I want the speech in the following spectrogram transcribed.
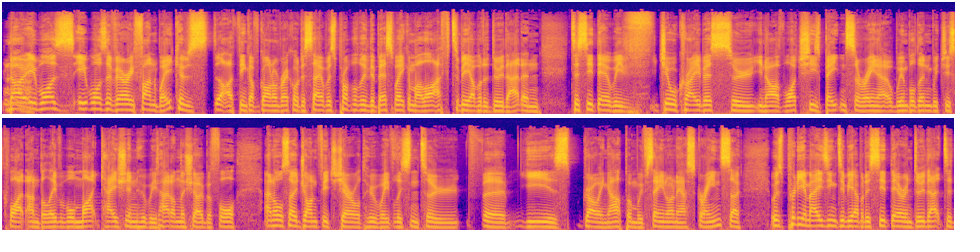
no, it was it was a very fun week. It was, I think I've gone on record to say it was probably the best week of my life to be able to do that and to sit there with Jill Craybas, who you know I've watched. She's beaten Serena at Wimbledon, which is quite unbelievable. Mike Cation, who we've had on the show before, and also John Fitzgerald, who we've listened to for years growing up and we've seen on our screens. So it was pretty amazing to be able to sit there and do that, to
